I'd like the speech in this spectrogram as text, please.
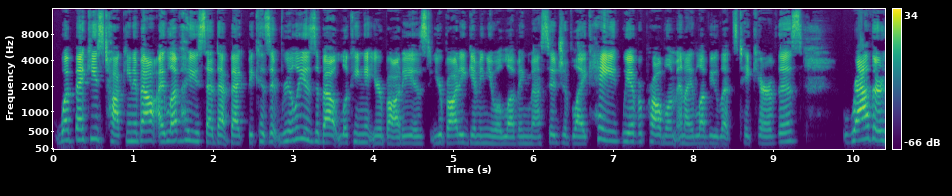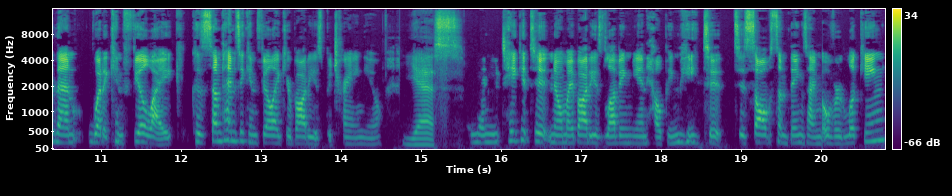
What Becky's talking about, I love how you said that, Beck, because it really is about looking at your body as your body giving you a loving message of like, hey, we have a problem and I love you. Let's take care of this rather than what it can feel like because sometimes it can feel like your body is betraying you. Yes. And when you take it to know my body is loving me and helping me to to solve some things i'm overlooking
